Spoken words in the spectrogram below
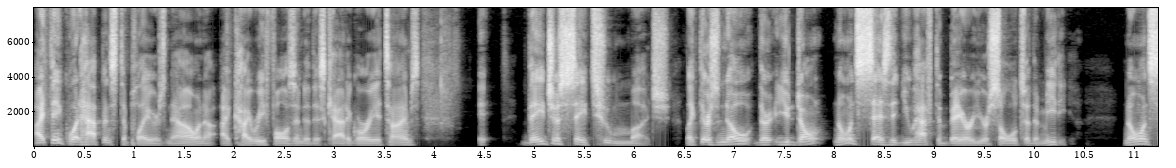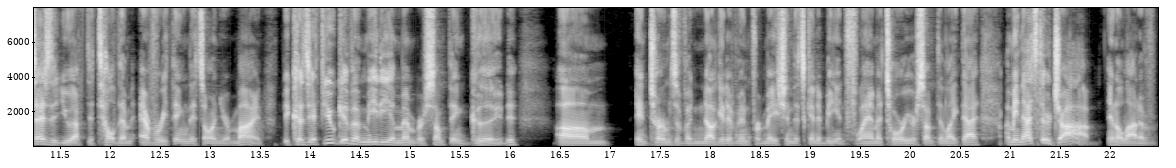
I think what happens to players now, and I, I Kyrie falls into this category at times. It, they just say too much. Like there's no there you don't. No one says that you have to bare your soul to the media. No one says that you have to tell them everything that's on your mind because if you give a media member something good, um, in terms of a nugget of information that's going to be inflammatory or something like that. I mean, that's their job in a lot of,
